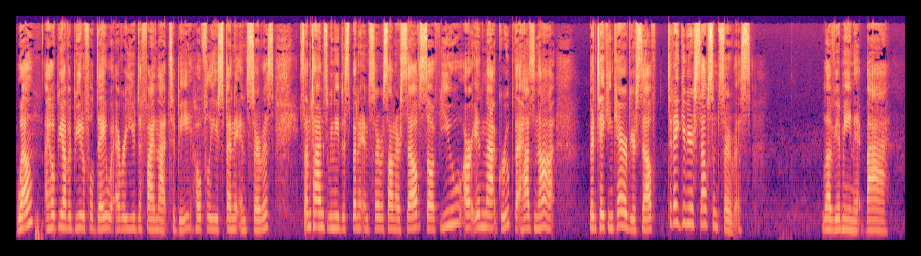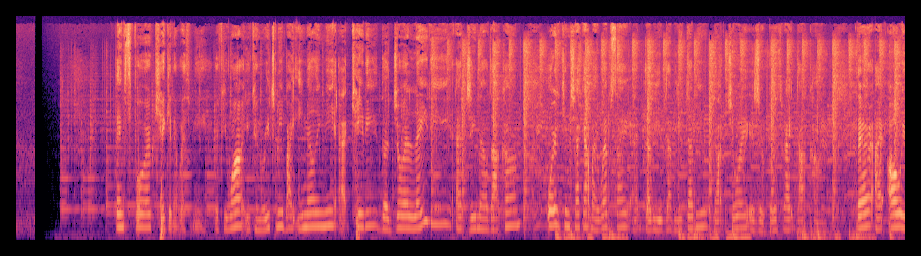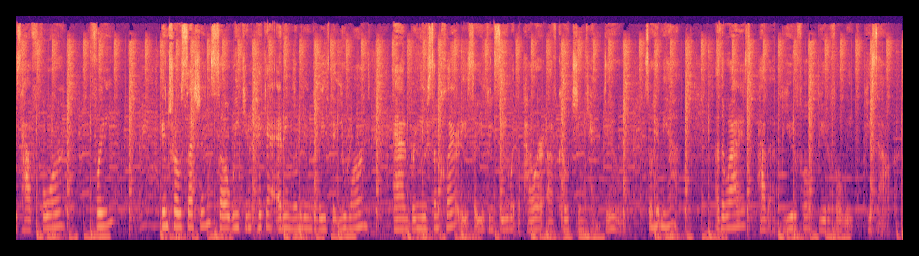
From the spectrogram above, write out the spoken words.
Well, I hope you have a beautiful day, whatever you define that to be. Hopefully, you spend it in service. Sometimes we need to spend it in service on ourselves. So if you are in that group that has not been taking care of yourself, today give yourself some service. Love you, mean it. Bye. Thanks for kicking it with me. If you want, you can reach me by emailing me at katiethejoylady at gmail.com or you can check out my website at www.joyisYourBirthright.com. There, I always have four free intro sessions so we can pick at any limiting belief that you want and bring you some clarity so you can see what the power of coaching can do. So hit me up. Otherwise, have a beautiful, beautiful week. Peace out.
